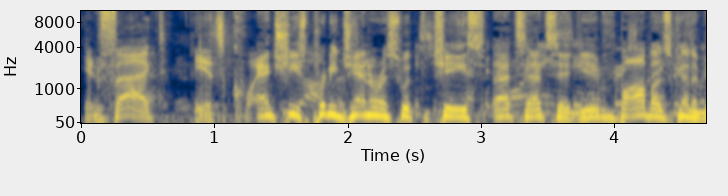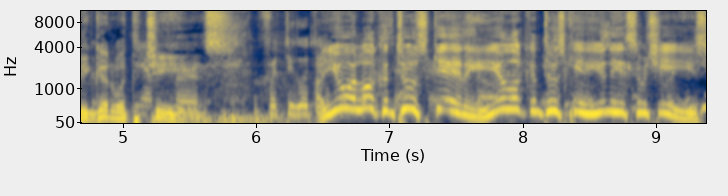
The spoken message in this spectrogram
In fact, it's quite. And she's pretty generous with the cheese. That's that's it. You, Baba's going to be good with the cheese. You are looking too skinny. You're looking too skinny. You need some cheese.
